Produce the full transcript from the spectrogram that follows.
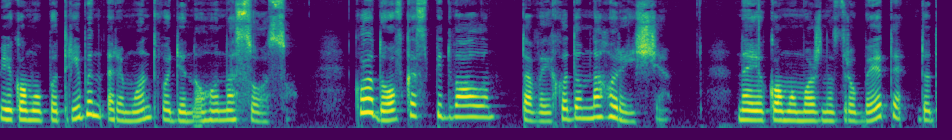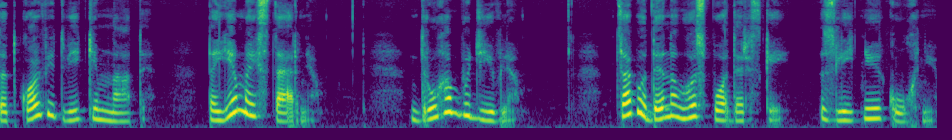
в якому потрібен ремонт водяного насосу, кладовка з підвалом та виходом на горище, на якому можна зробити додаткові дві кімнати, та є майстерня. Друга будівля це будинок господарський з літньої кухні,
